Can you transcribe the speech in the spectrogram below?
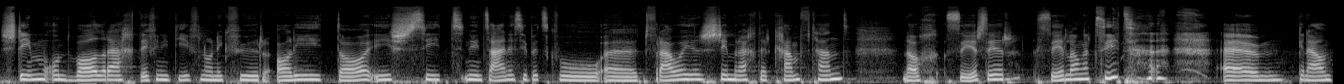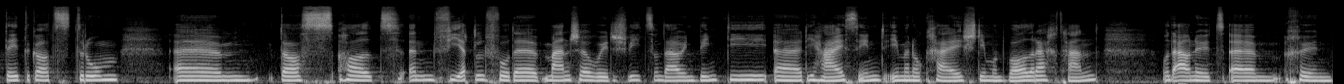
Stimm- und Wahlrecht definitiv noch nicht für alle da ist, seit 1971, wo äh, die Frauen ihr Stimmrecht erkämpft haben, nach sehr, sehr, sehr langer Zeit. ähm, genau, und dort geht es darum, ähm, dass halt ein Viertel der Menschen, die in der Schweiz und auch in Winti äh, die sind, immer noch kein Stimm- und Wahlrecht haben und auch nicht ähm, können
